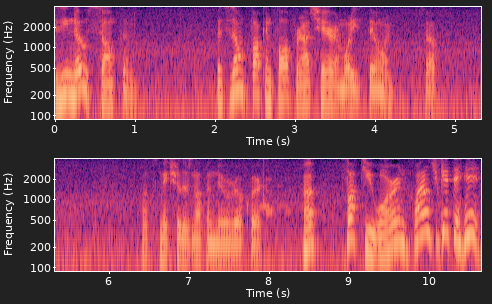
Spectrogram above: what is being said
Because he knows something. But it's his own fucking fault for not sharing what he's doing. So, let's make sure there's nothing new real quick. Huh? Fuck you, Warren. Why don't you get the hint?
